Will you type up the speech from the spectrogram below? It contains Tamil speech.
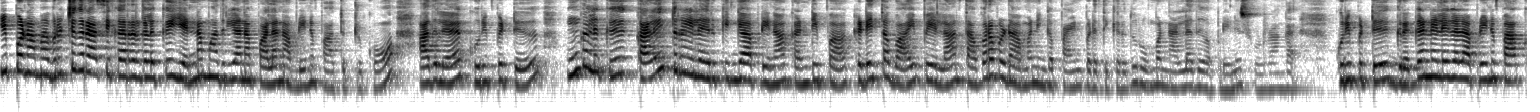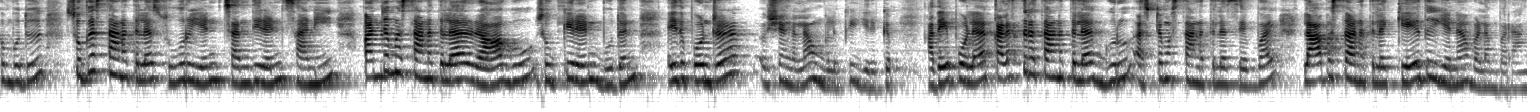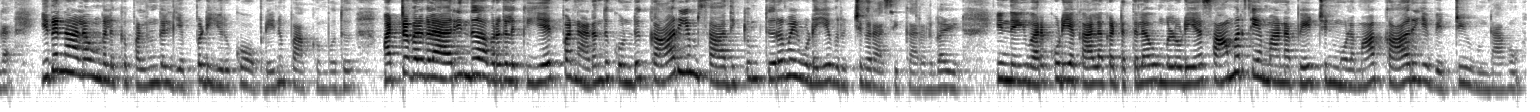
இப்போ நம்ம விருச்சிக ராசிக்காரர்களுக்கு என்ன மாதிரியான பலன் அப்படின்னு பார்த்துட்ருக்கோம். அதில் குறிப்பிட்டு உங்களுக்கு கலைத்துறையில் இருக்கீங்க அப்படின்னா கண்டிப்பாக கிடைத்த வாய்ப்பையெல்லாம் தவற விடாமல் நீங்கள் பயன்படுத்திக்கிறது ரொம்ப நல்லது அப்படின்னு சொல்கிறாங்க குறிப்பிட்டு கிரக நிலைகள் அப்படின்னு பார்க்கும்போது சுகஸ்தானத்தில் சூரியன் சந்திரன் சனி பஞ்சமஸ்தானத்தில் ராகு சுக்கிரன் புதன் இது போன்ற விஷயங்கள்லாம் உங்களுக்கு இருக்குது அதே போல் கலஸ்திரஸ்தானத்தில் குரு அஷ்டமஸ்தானத்தில் செவ்வாய் லாபஸ்தானத்தில் கேது என வளம் வராங்க. இதனால் உங்களுக்கு பலன்கள் எப்படி இருக்கும் அப்படின்னு பார்க்கும்போது மற்றவர்களை அறிந்து அவர்களுக்கு ஏற்ப நடந்து கொண்டு காரியம் சாதிக்கும் திறமை உடைய விருச்சிக ராசிக்காரர்கள். இன்னைக்கு வரக்கூடிய காலகட்டத்தில் உங்களுடைய சாமர்த்தியமான பேச்சின் மூலமாக காரிய வெற்றி உண்டாகும்.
